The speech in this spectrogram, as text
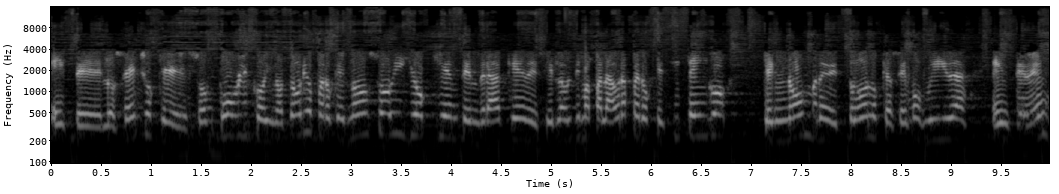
este, los hechos que son públicos y notorios, pero que no soy yo quien tendrá que decir la última palabra, pero que sí tengo que en nombre de todos los que hacemos vida en TV,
